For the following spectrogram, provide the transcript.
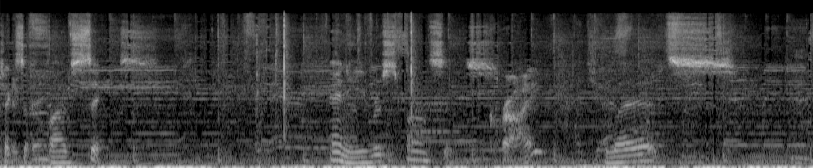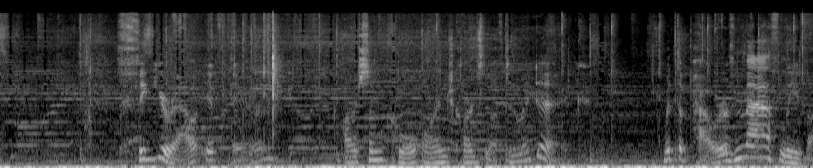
Checks a thing. five six. Any responses? Cry. Let's figure out if there are some cool orange cards left in my deck. With the power of Math Levi.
